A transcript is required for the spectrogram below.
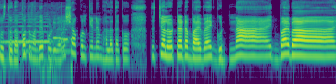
সুস্থ থাকো, তোমাদের পরিবারের সকলকে নিয়ে ভালো থাকো। তো চলো, tata bye bye good night bye bye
